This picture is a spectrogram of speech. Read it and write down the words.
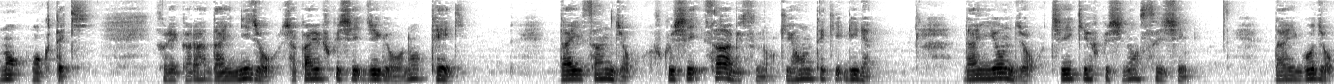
の目的それから第2条社会福祉事業の定義第3条福祉サービスの基本的理念第4条地域福祉の推進第5条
